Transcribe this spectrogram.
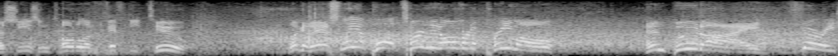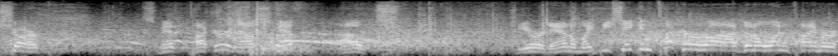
a season total of 52. Look at this. Leopold turned it over to Primeau. And Budaj, very sharp. Smyth, Tucker, now Smyth. Ouch. Giordano might be shaken. Tucker robbed on a one-timer.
